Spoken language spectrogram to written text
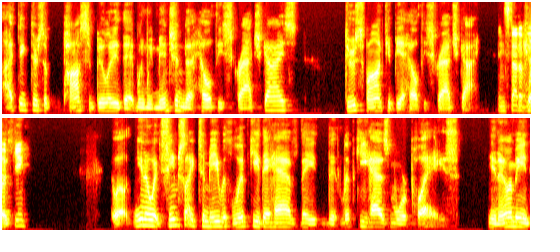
I think there's a possibility that when we mention the healthy scratch guys, Deuce Vaughn could be a healthy scratch guy instead of Luepke. Well, you know, it seems like to me with Luepke, they have they that Luepke has more plays. You know, I mean,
